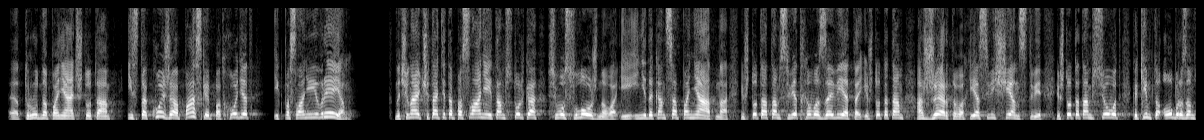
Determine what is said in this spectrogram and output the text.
э, трудно понять, что там. И с такой же опаской подходят и к посланию евреям – начинают читать это послание, и там столько всего сложного, и, и не до конца понятно, и что-то там с Ветхого Завета, и что-то там о жертвах, и о священстве, и что-то там все вот каким-то образом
